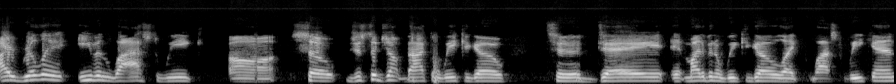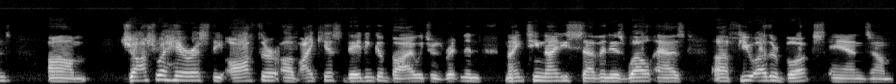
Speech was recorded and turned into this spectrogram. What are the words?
I really even last week. Uh, so just to jump back a week ago, today it might have been a week ago, like last weekend. Um, Joshua Harris, the author of I Kiss Dating Goodbye, which was written in 1997, as well as a few other books. And um,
